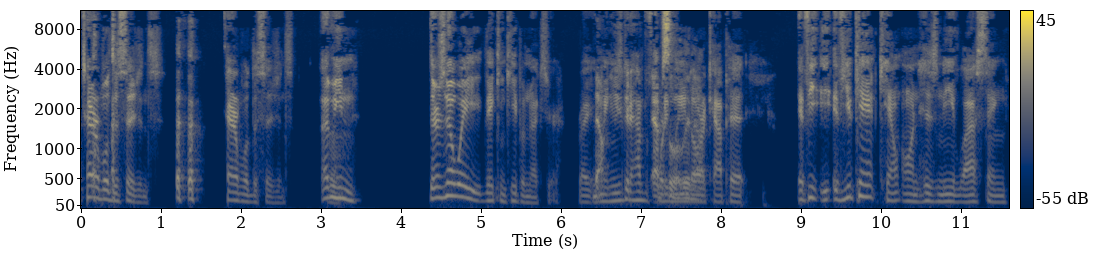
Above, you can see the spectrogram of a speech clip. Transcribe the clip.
terrible decisions. terrible decisions. I mean, there's no way they can keep him next year, right? No. I mean, he's going to have the forty million dollar cap hit. If he if you can't count on his knee lasting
